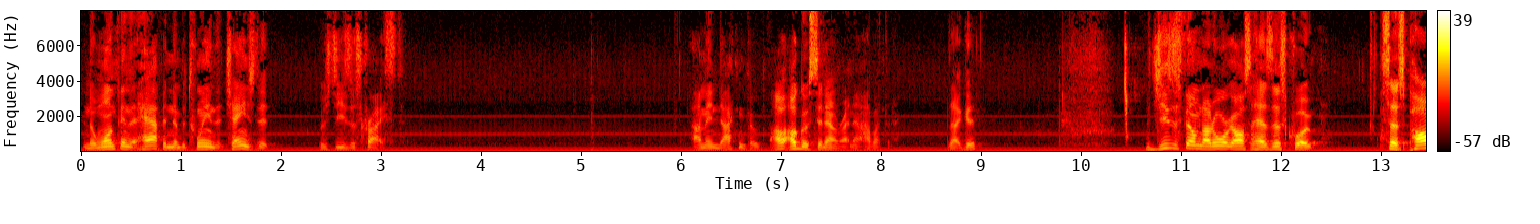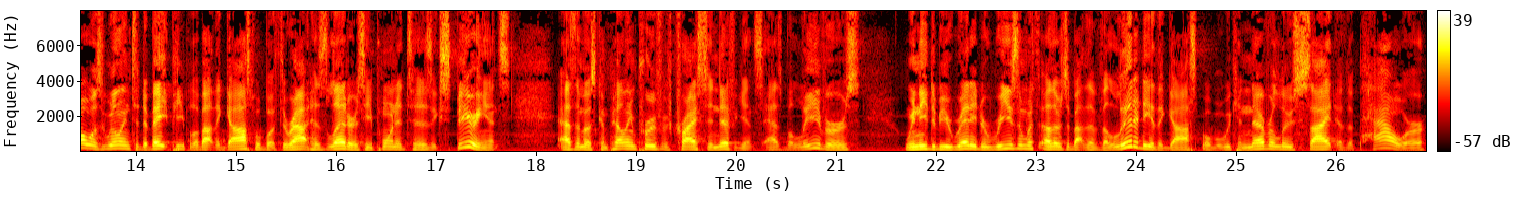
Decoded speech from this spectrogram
And the one thing that happened in between that changed it was Jesus Christ. I mean, I can go, I'll, I'll go sit down right now. How about that? Is that good? JesusFilm.org also has this quote. It says, Paul was willing to debate people about the gospel, but throughout his letters, he pointed to his experience as the most compelling proof of Christ's significance. As believers, we need to be ready to reason with others about the validity of the gospel, but we can never lose sight of the power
